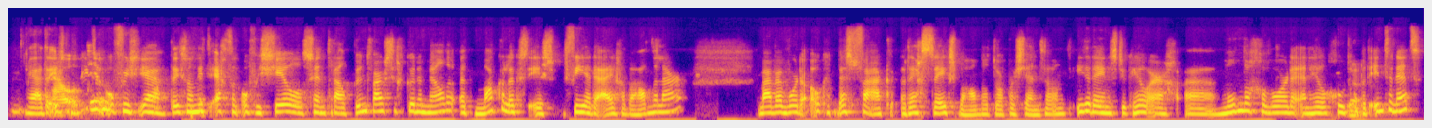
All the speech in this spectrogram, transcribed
Ja er, is nou, nog niet een ja, er is nog niet echt een officieel centraal punt waar ze zich kunnen melden. Het makkelijkste is via de eigen behandelaar. Maar wij worden ook best vaak rechtstreeks behandeld door patiënten. Want iedereen is natuurlijk heel erg uh, mondig geworden en heel goed op het internet.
